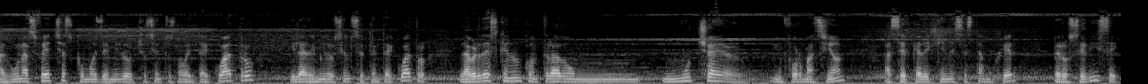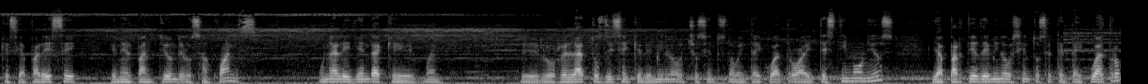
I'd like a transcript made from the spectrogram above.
algunas fechas, como es de 1894 y la de 1974. La verdad es que no he encontrado mucha información acerca de quién es esta mujer, pero se dice que se aparece en el Panteón de los San Juanes. Una leyenda que, bueno, eh, los relatos dicen que de 1894 hay testimonios y a partir de 1974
